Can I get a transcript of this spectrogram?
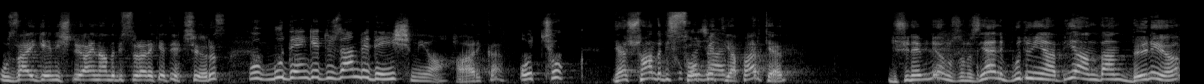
uzay genişliyor, aynı anda bir sürü hareket yaşıyoruz. Bu, bu denge düzen ve değişmiyor. Harika. O çok Ya şu anda biz sohbet acayip. yaparken düşünebiliyor musunuz? Yani bu dünya bir yandan dönüyor,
